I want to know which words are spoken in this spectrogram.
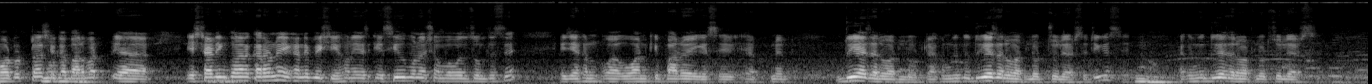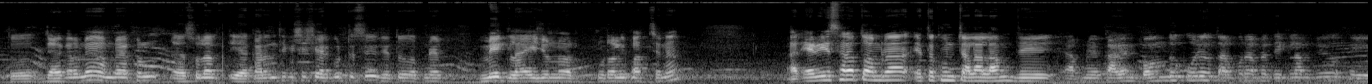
মোটরটা সেটা বারবার স্টার্টিং করার কারণে এখানে বেশি। এখন এসিও মনে হয় সম্ভবত চলতেছে। এই যে এখন ওয়ান কে পার হয়ে গেছে আপনার দুই হাজার ওয়াট লোড এখন কিন্তু দুই হাজার ওয়াট লোড চলে আসছে ঠিক আছে? এখন কিন্তু দুই হাজার ওয়াট লোড চলে আসছে। তো যার কারণে আমরা এখন সোলার কারেন্ট থেকে সে শেয়ার করতেছে যেহেতু আপনার মেঘলা এই জন্য আর টোটালি পাচ্ছে না। আর এর এছাড়া তো আমরা এতক্ষণ চালালাম যে আপনি কারেন্ট বন্ধ করেও তারপরে আমরা দেখলাম যে এই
